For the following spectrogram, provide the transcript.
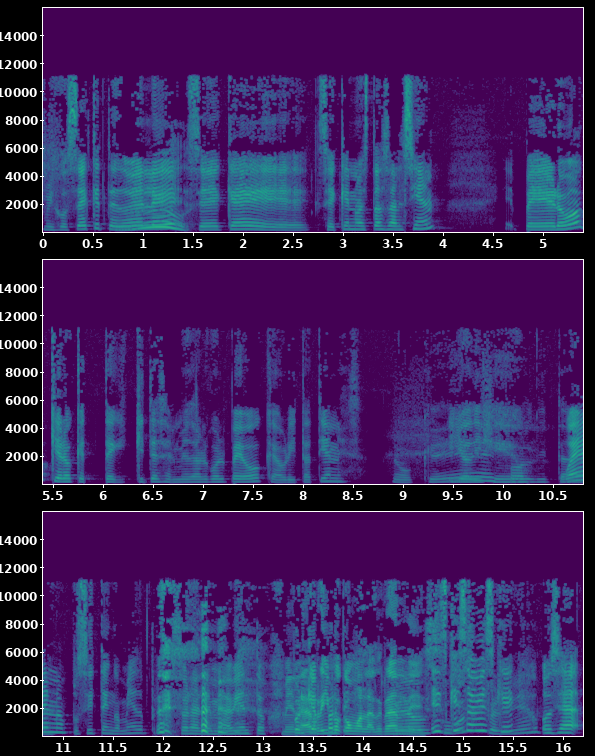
Me dijo, sé que te duele, Uh. sé que sé que no estás al 100, eh, pero quiero que te quites el miedo al golpeo que ahorita tienes. Ok, Y yo dije, bueno, pues sí tengo miedo, pero pues órale, me aviento. me porque la rifo aparte- como las grandes. Es que, ¿sabes qué? bien. O sea,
